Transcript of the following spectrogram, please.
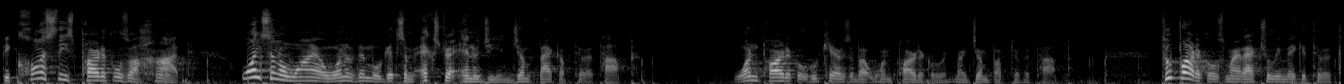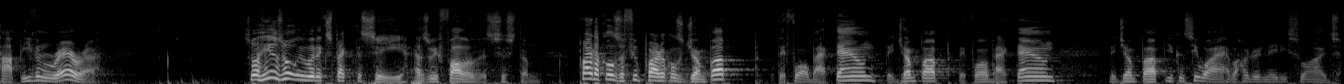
because these particles are hot, once in a while one of them will get some extra energy and jump back up to the top. One particle, who cares about one particle? It might jump up to the top. Two particles might actually make it to the top, even rarer. So here's what we would expect to see as we follow this system. Particles, a few particles jump up, they fall back down, they jump up, they fall back down, they jump up. You can see why I have 180 slides.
